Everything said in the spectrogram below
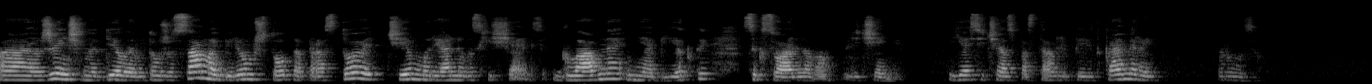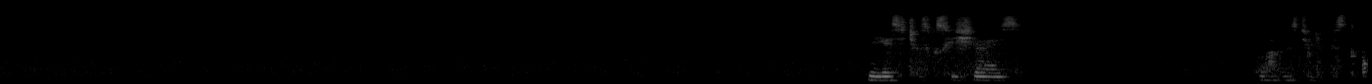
А, женщина делаем то же самое, берем что-то простое, чем мы реально восхищаемся. Главное, не объекты сексуального влечения. Я сейчас поставлю перед камерой розу. И я сейчас восхищаюсь плавностью лепестков.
